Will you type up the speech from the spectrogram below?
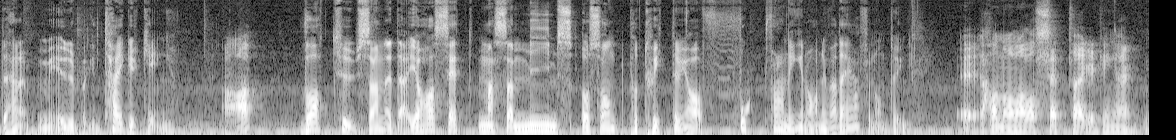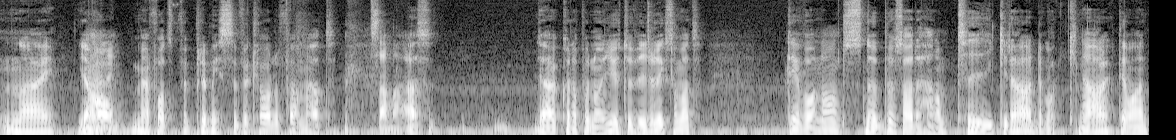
det här med Tiger King? Ja, Vad tusan är det? Jag har sett massa memes och sånt på Twitter, jag har fortfarande ingen aning vad det är för någonting. eh, har någon av oss sett Tiger King här? Nej, jag har, men jag har fått för premisser förklarade för mig att Samma här. Alltså, jag kollade på någon YouTube-video liksom att det var någon snubbe som hade hand om tigrar, det var knark, det var en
